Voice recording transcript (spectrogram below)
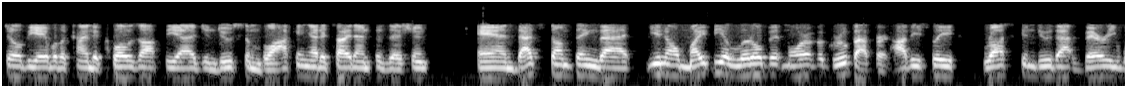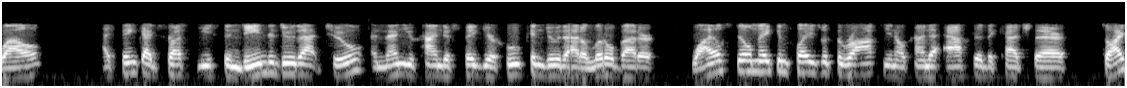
still be able to kind of close off the edge and do some blocking at a tight end position. And that's something that, you know, might be a little bit more of a group effort. Obviously, Rus can do that very well. I think I trust Easton Dean to do that too. And then you kind of figure who can do that a little better while still making plays with the rock, you know, kind of after the catch there. So I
